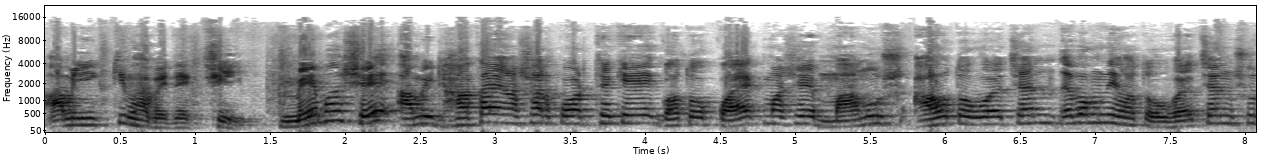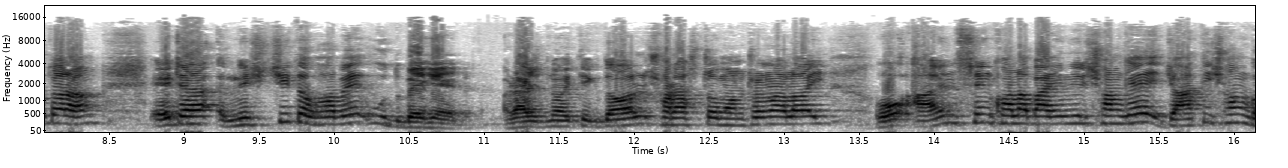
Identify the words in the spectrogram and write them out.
আমি কীভাবে দেখছি। মে মাসে আমি ঢাকায় আসার পর থেকে গত কয়েক মাসে মানুষ আহত হয়েছেন এবং নিহত হয়েছেন। সুতরাং এটা নিশ্চিতভাবে উদ্বেগের। রাজনৈতিক দল, স্বরাষ্ট্র মন্ত্রণালয় ও আইন শৃঙ্খলা বাহিনীর সঙ্গে জাতিসংঘ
